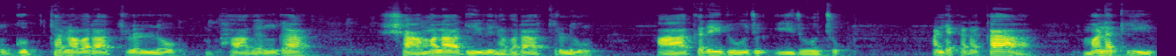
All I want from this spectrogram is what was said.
గుప్త నవరాత్రులలో భాగంగా శ్యామలాదేవి నవరాత్రులు ఆఖరి రోజు ఈ రోజు. అంటే కనుక మనకి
